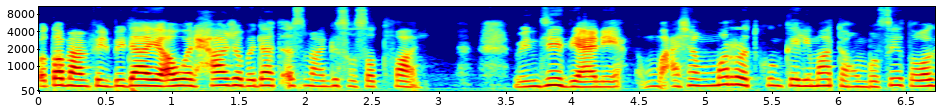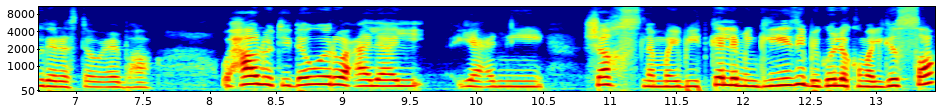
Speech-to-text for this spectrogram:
فطبعا في البداية أول حاجة بدأت أسمع قصص أطفال. من جد يعني عشان مرة تكون كلماتهم بسيطة وأقدر أستوعبها. وحاولوا تدوروا على يعني شخص لما يبي يتكلم إنجليزي بيقول لكم القصة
